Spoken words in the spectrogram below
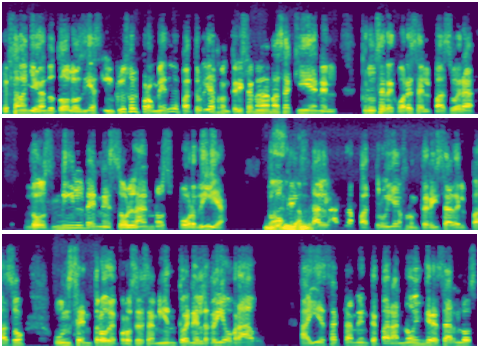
estaban llegando todos los días. Incluso el promedio de patrulla fronteriza nada más aquí en el cruce de Juárez El Paso era dos mil venezolanos por día. Tuvo que instalar la patrulla fronteriza del Paso un centro de procesamiento en el río Bravo ahí exactamente para no ingresarlos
